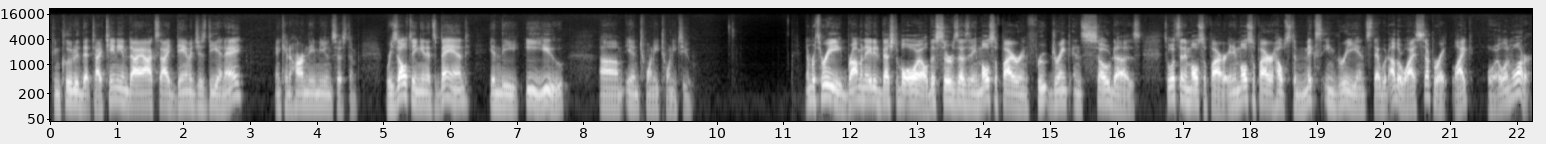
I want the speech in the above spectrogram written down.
concluded that titanium dioxide damages DNA and can harm the immune system, resulting in its ban in the EU um, in 2022. Number three, brominated vegetable oil. This serves as an emulsifier in fruit drink and sodas. So what's an emulsifier? An emulsifier helps to mix ingredients that would otherwise separate, like oil and water.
